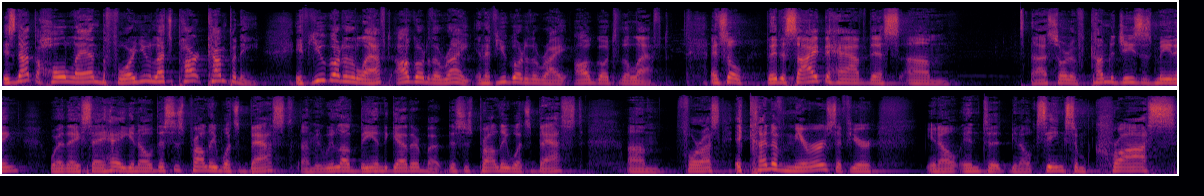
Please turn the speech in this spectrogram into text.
Is not the whole land before you? Let's part company. If you go to the left, I'll go to the right. And if you go to the right, I'll go to the left. And so they decide to have this um, uh, sort of come to Jesus meeting where they say, hey, you know, this is probably what's best. I mean, we love being together, but this is probably what's best um, for us. It kind of mirrors if you're, you know, into, you know, seeing some cross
